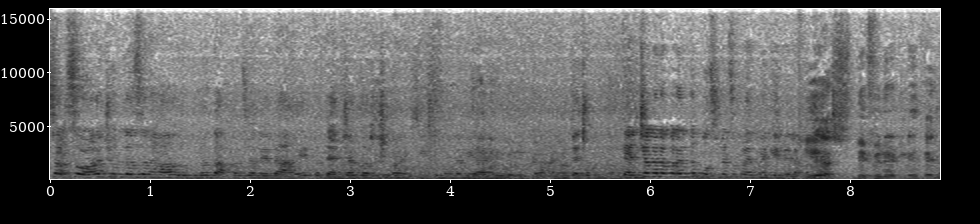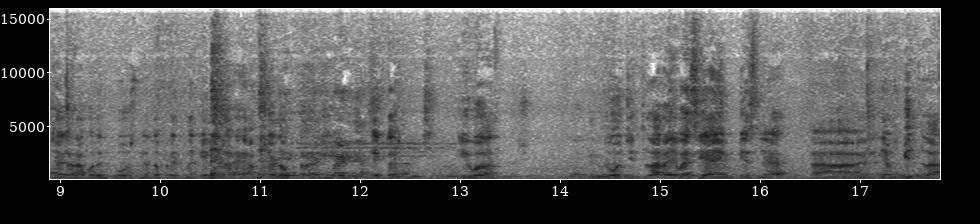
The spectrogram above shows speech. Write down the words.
सर सोळा जूनला जर हा रुग्ण दाखल झालेला आहे तर त्याच्या घरची माहिती तुम्हाला मिळाली होती का? आणि त्याच्या त्यांच्या घरापर्यंत पोहोचण्याचा प्रयत्न केलेला का? येस डेफिनेटली त्यांच्या घरापर्यंत पोहोचण्याचा प्रयत्न केलेला आहे. आमच्या डॉक्टरांनी एकच. इवन तो जिथला रहिवासी आय एम पी असल्या एम पीतला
